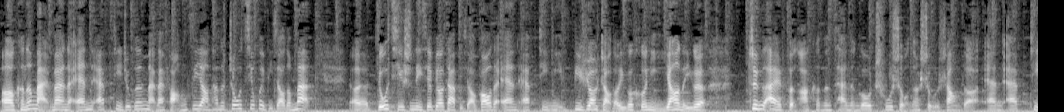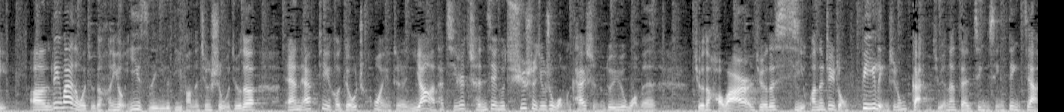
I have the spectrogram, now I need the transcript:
呃，可能买卖呢 NFT 就跟买卖房子一样，它的周期会比较的慢，呃，尤其是那些标价比较高的 NFT，你必须要找到一个和你一样的一个。真爱粉啊，可能才能够出手呢手上的 NFT。呃，另外呢，我觉得很有意思的一个地方呢，就是我觉得 NFT 和 Dogecoin 一样啊，它其实呈现一个趋势，就是我们开始呢，对于我们觉得好玩、觉得喜欢的这种 feeling 这种感觉呢，在进行定价。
